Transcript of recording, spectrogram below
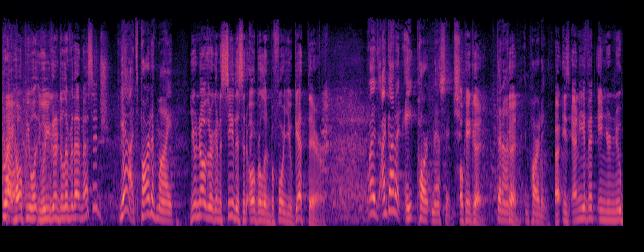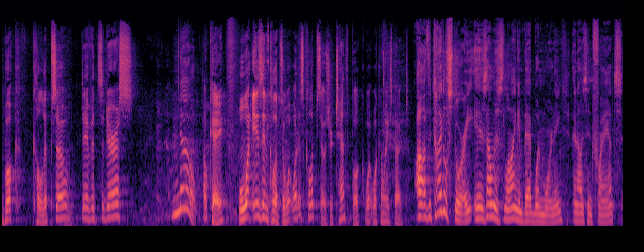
I hope you will. Were you going to deliver that message? Yeah, it's part of my. You know they're going to see this at Oberlin before you get there. Well, I got an eight-part message Okay, good. that I'm good. imparting. Uh, is any of it in your new book, Calypso, David Sedaris? No. Okay. Well, what is in Calypso? What, what is Calypso? It's your 10th book. What, what can we expect? Uh, the title story is I was lying in bed one morning and I was in France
